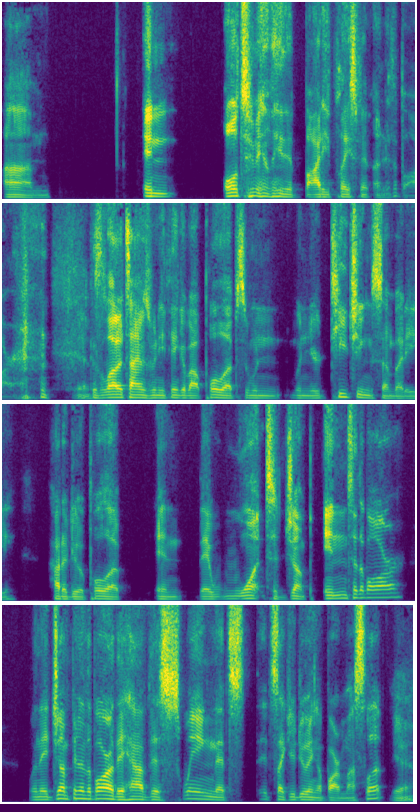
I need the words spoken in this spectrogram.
um, and ultimately the body placement under the bar. Yeah. Because a lot of times when you think about pull-ups, when when you're teaching somebody how to do a pull-up and they want to jump into the bar, when they jump into the bar, they have this swing that's it's like you're doing a bar muscle up. Yeah.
